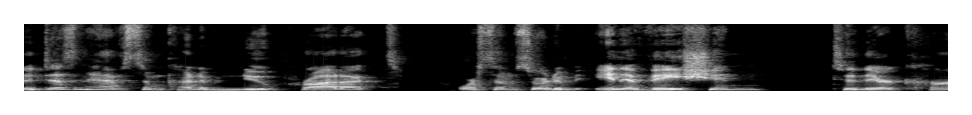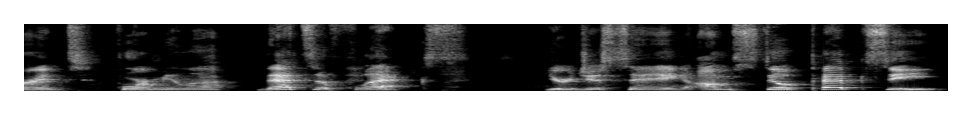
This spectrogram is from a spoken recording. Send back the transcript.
that doesn't have some kind of new product or some sort of innovation to their current formula, that's a flex. You're just saying, I'm still Pepsi.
